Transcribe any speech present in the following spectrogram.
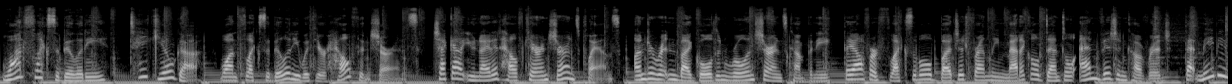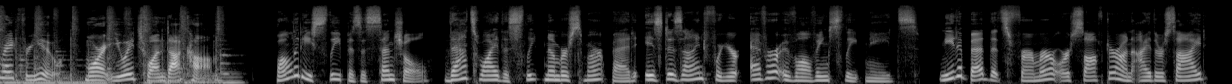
Want flexibility? Take yoga. Want flexibility with your health insurance? Check out United Healthcare Insurance Plans. Underwritten by Golden Rule Insurance Company, they offer flexible, budget friendly medical, dental, and vision coverage that may be right for you. More at uh1.com. Quality sleep is essential. That's why the Sleep Number Smart Bed is designed for your ever evolving sleep needs. Need a bed that's firmer or softer on either side?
